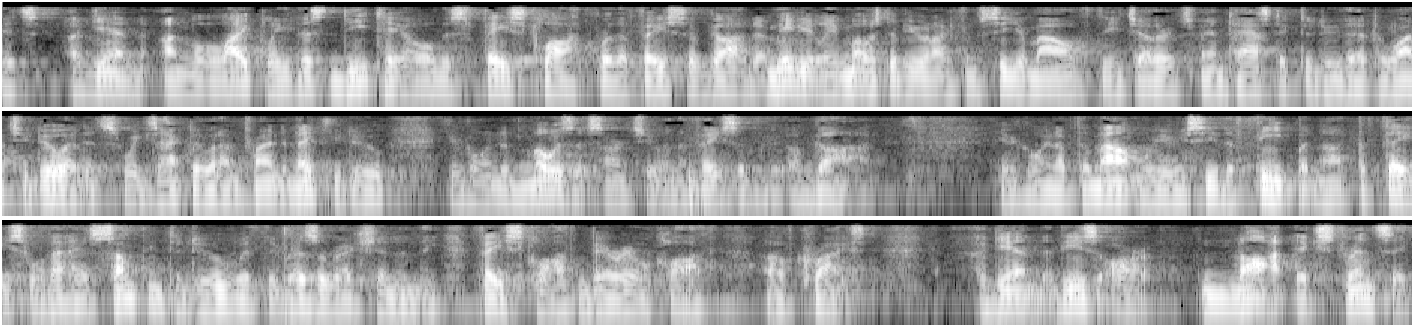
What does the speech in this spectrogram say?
It's, again, unlikely this detail, this face cloth for the face of God. Immediately, most of you and I can see you mouth to each other. It's fantastic to do that, to watch you do it. It's exactly what I'm trying to make you do. You're going to Moses, aren't you, in the face of, of God. You're going up the mountain where you see the feet but not the face. Well, that has something to do with the resurrection and the face cloth, burial cloth of Christ. Again, these are not extrinsic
